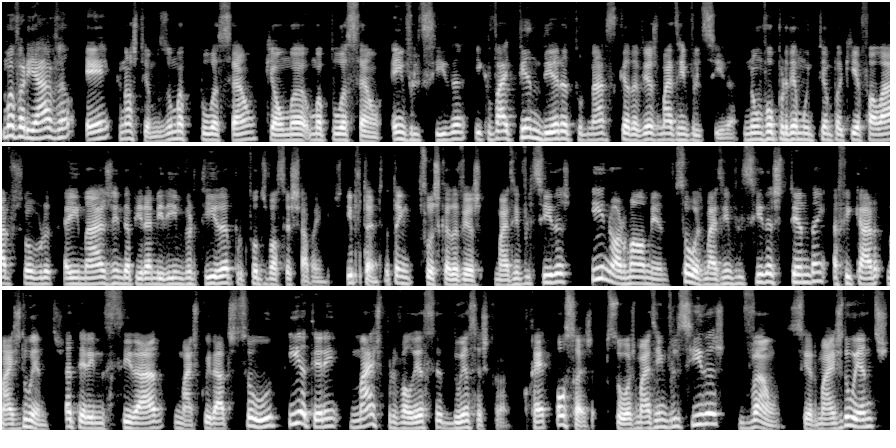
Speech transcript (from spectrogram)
Uma variável é que nós temos uma população que é uma, uma população envelhecida e que vai tender a tornar-se cada vez mais envelhecida. Não vou perder muito tempo aqui a falar-vos sobre a imagem da pirâmide invertida, porque todos vocês sabem disto. E, portanto, eu tenho pessoas cada vez mais envelhecidas e, normalmente, pessoas mais envelhecidas tendem a ficar mais doentes, a terem necessidade mais cuidados de saúde e a terem mais prevalência de doenças crónicas, correto? Ou seja, pessoas mais envelhecidas vão ser mais doentes,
